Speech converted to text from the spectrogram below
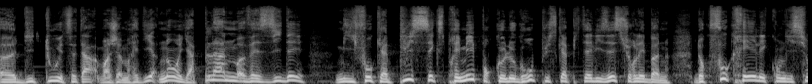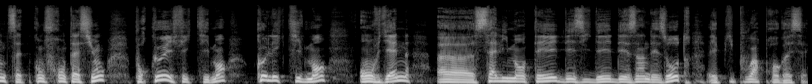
euh, dites tout, etc. Moi, j'aimerais dire non, il y a plein de mauvaises idées, mais il faut qu'elles puissent s'exprimer pour que le groupe puisse capitaliser sur les bonnes. Donc, faut créer les conditions de cette confrontation pour que, effectivement, collectivement, on vienne s'alimenter des idées des uns des autres et puis pouvoir progresser.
